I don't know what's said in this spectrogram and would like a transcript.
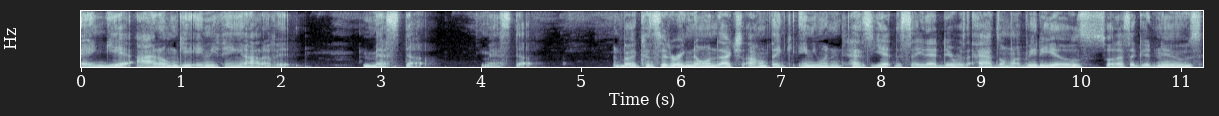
and yet I don't get anything out of it. Messed up. Messed up. But considering no one's actually, I don't think anyone has yet to say that there was ads on my videos, so that's a good news.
